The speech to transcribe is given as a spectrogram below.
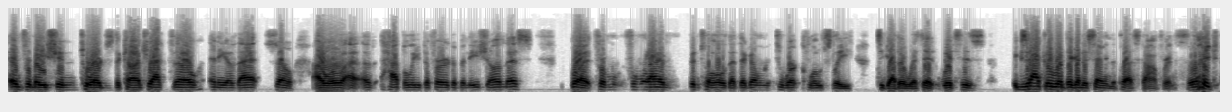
information towards the contract, though, any of that. So I will uh, happily defer to Manish on this. But from from what I've been told, that they're going to work closely together with it, which is exactly what they're going to say in the press conference. like,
